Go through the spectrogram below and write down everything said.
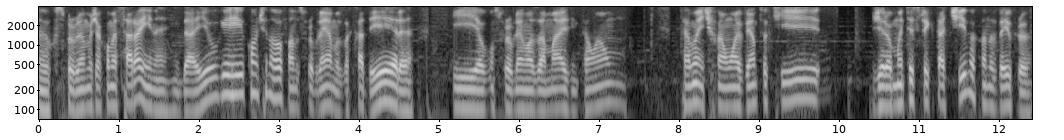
é, os problemas já começaram aí, né? E daí o Guerri continuou falando dos problemas, a cadeira e alguns problemas a mais. Então é um. Realmente foi um evento que gerou muita expectativa quando veio pro,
